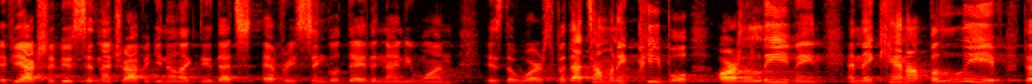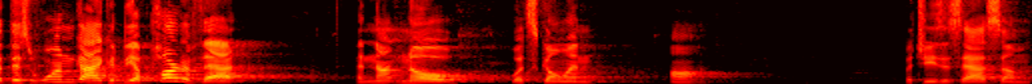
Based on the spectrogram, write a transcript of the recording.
if you actually do sit in that traffic, you know, like, dude, that's every single day. The 91 is the worst. But that's how many people are leaving, and they cannot believe that this one guy could be a part of that and not know what's going on. But Jesus asks them,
